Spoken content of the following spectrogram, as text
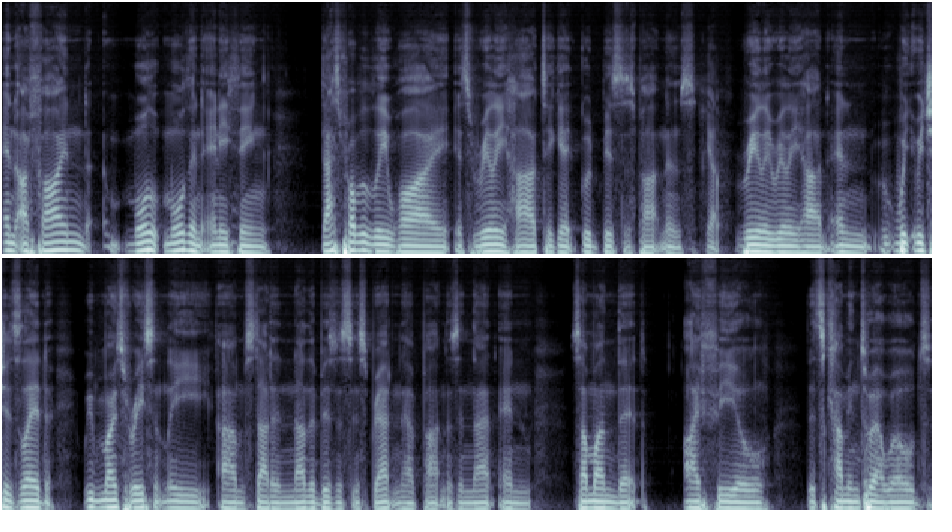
And I find more more than anything, that's probably why it's really hard to get good business partners. Yep. Really, really hard, and whi- which has led. We most recently um, started another business in Sprout and have partners in that, and someone that I feel that's come into our world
